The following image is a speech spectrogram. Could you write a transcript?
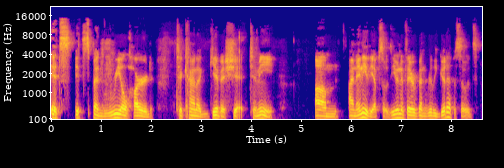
it's it's been real hard to kind of give a shit to me um, on any of the episodes, even if they've been really good episodes,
